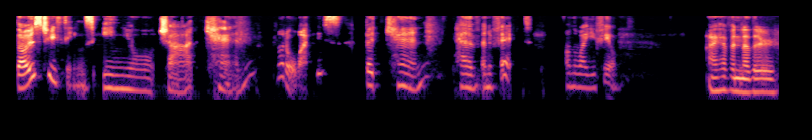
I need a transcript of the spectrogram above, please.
those two things in your chart can not always but can have an effect on the way you feel. I have another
